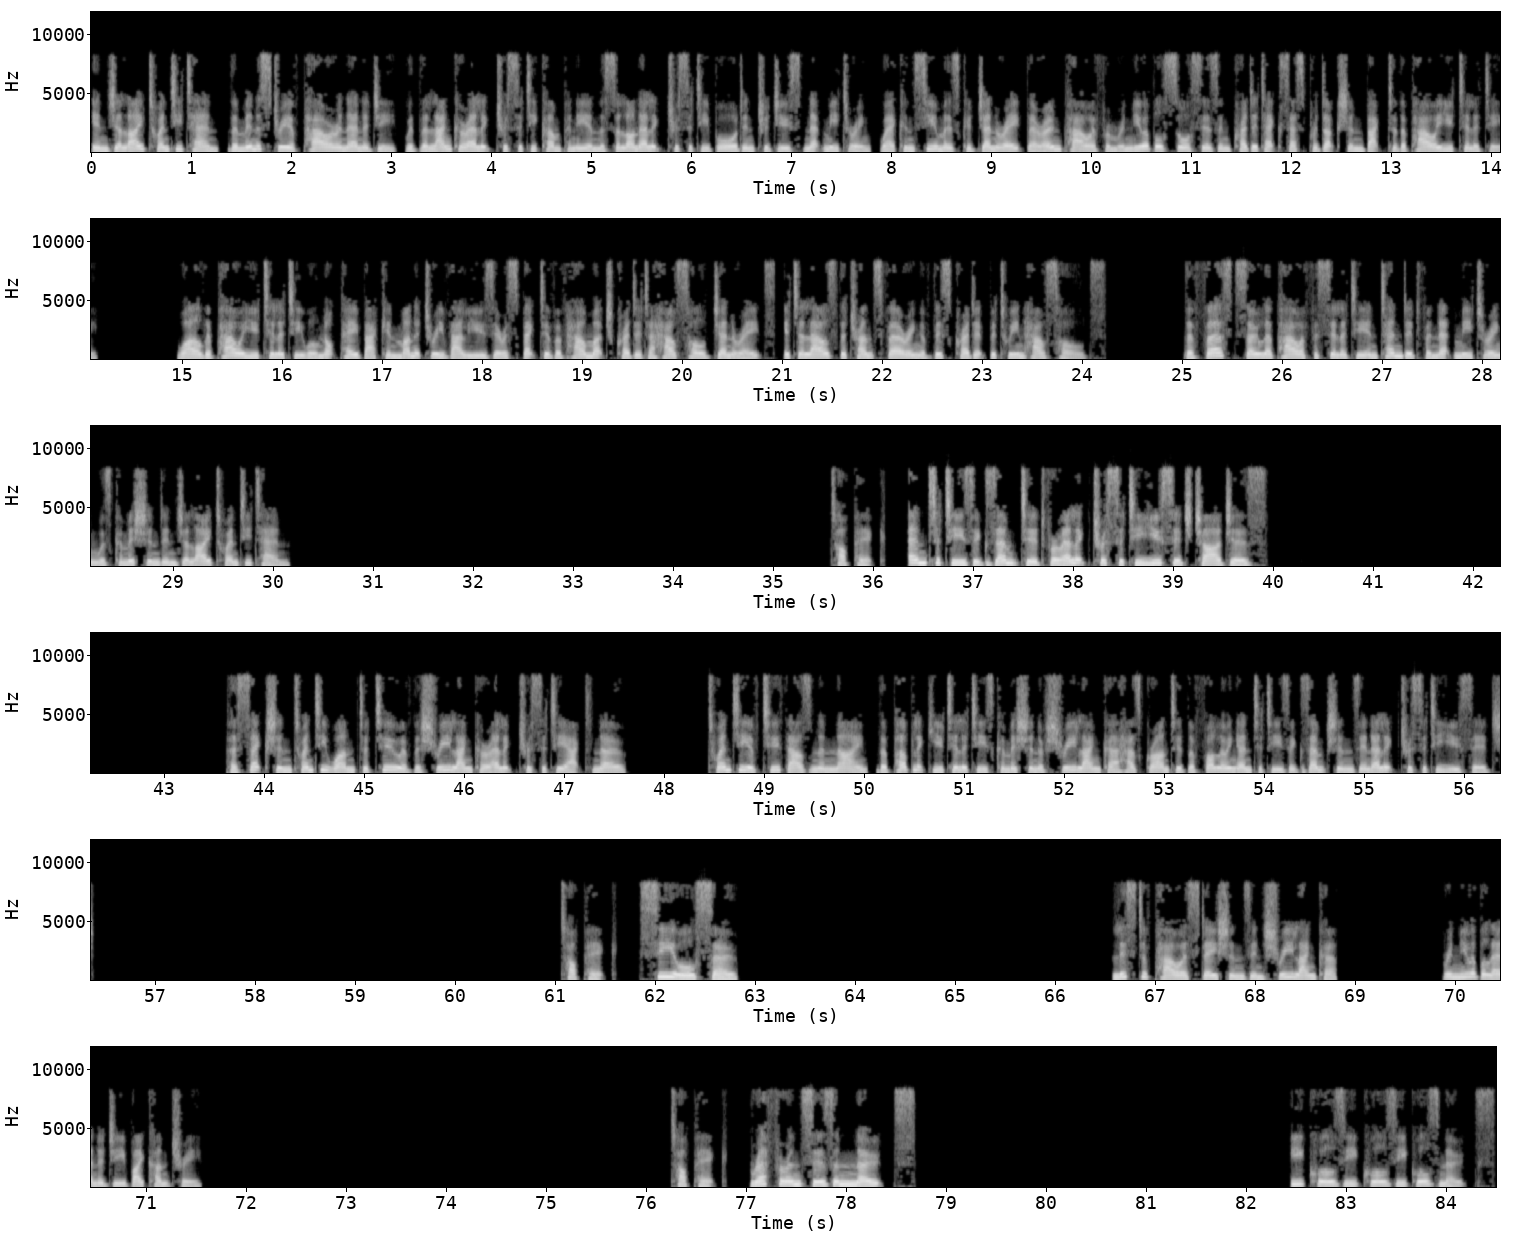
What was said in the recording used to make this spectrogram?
In July 2010, the Ministry of Power and Energy, with the Lanka Electricity Company and the Ceylon Electricity Board introduced net metering, where consumers could generate their own power from renewable sources and credit excess production back to the power utility. While the power utility will not pay back in monetary values irrespective of how much credit a household generates, it allows the transferring of this credit between households. The first solar power facility intended for net metering was commissioned in July 2010. Topic: Entities exempted for electricity usage charges. Per section 21 to 2 of the Sri Lanka Electricity Act No. 20 of 2009, the Public Utilities Commission of Sri Lanka has granted the following entities exemptions in electricity usage. See also. List of power stations in Sri Lanka. Renewable energy by country. Topic References and notes. Notes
